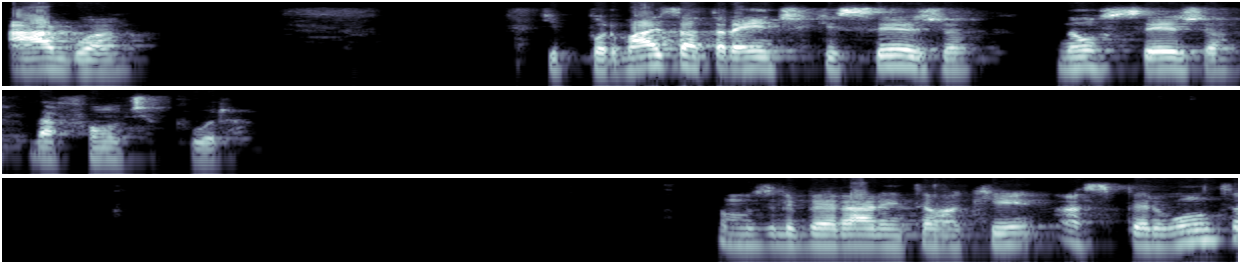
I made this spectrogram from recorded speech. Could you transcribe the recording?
água que, por mais atraente que seja, não seja da fonte pura. Vamos liberar então aqui as perguntas.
